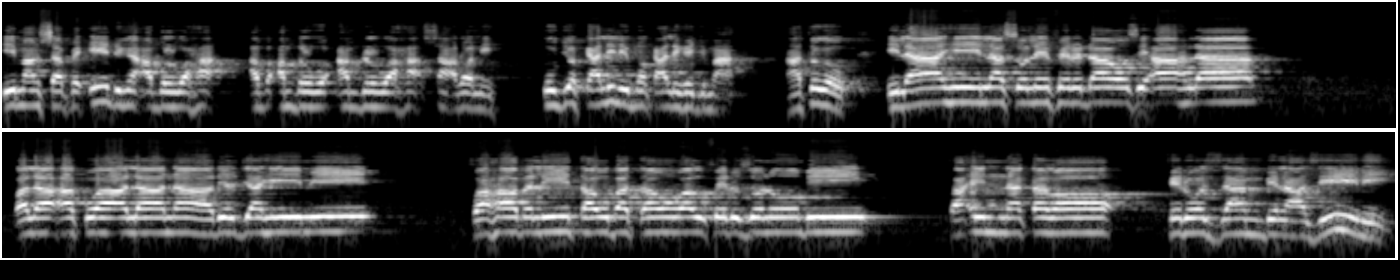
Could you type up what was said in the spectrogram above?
Imam Syafi'i dengan Abdul Wahab. Abdul, Abdul Wahab Sya'rani. Tujuh kali, lima kali ke jemaah. Ha tu. Ilahi la sulih firdausi ahla. Wala akwa ala naril jahimi. Fahabli taubatan waghfir dzunubi fa innaka ghafiruz dzambil azimi.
